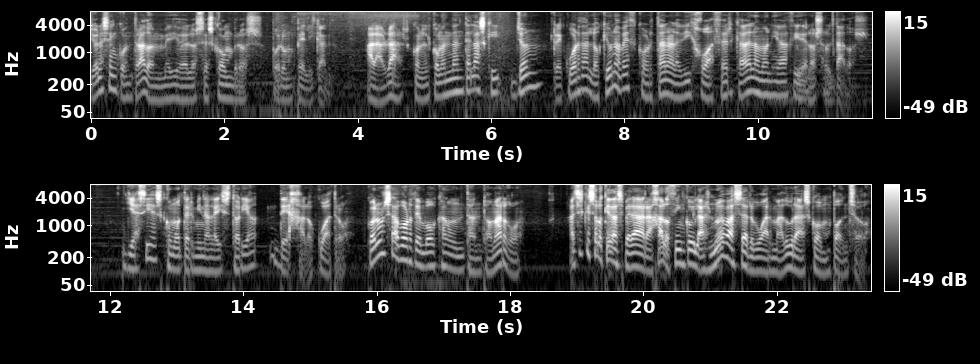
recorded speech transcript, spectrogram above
John es encontrado en medio de los escombros por un pelicán. Al hablar con el comandante Lasky, John recuerda lo que una vez Cortana le dijo acerca de la humanidad y de los soldados. Y así es como termina la historia de Halo 4, con un sabor de boca un tanto amargo. Así es que solo queda esperar a Halo 5 y las nuevas servoarmaduras con poncho.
